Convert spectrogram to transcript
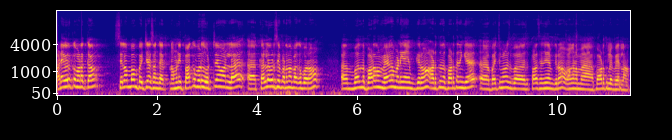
அனைவருக்கும் வணக்கம். சிலம்பம் பைச்சா சங்கர். நம்ம இன்னைக்கு பார்க்க போகிறது ஒற்றை வாழில் கள்ளவரிசை படம் தான் பார்க்க போகிறோம் முதல்ல இந்த படம் நம்ம வேகம் பண்ணி காமிக்கிறோம். அடுத்து இந்த படத்தை நீங்கள் பயிற்சி மேலே படம் செஞ்சு காமிக்கிறோம். வாங்க நம்ம படத்துக்குள்ளே போயிடலாம்.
